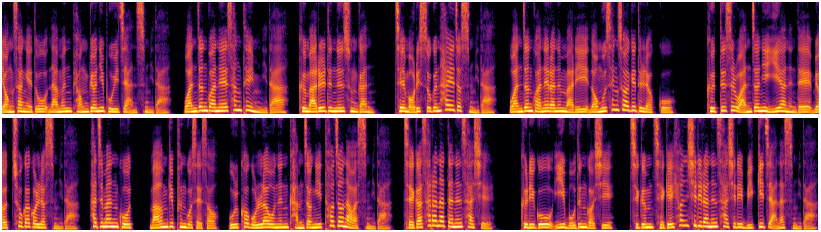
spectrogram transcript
영상에도 남은 병변이 보이지 않습니다. 완전 관해 상태입니다. 그 말을 듣는 순간 제 머릿속은 하얘졌습니다. 완전 관해라는 말이 너무 생소하게 들렸고 그 뜻을 완전히 이해하는데 몇 초가 걸렸습니다. 하지만 곧 마음 깊은 곳에서 울컥 올라오는 감정이 터져 나왔습니다. 제가 살아났다는 사실, 그리고 이 모든 것이 지금 제게 현실이라는 사실이 믿기지 않았습니다.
